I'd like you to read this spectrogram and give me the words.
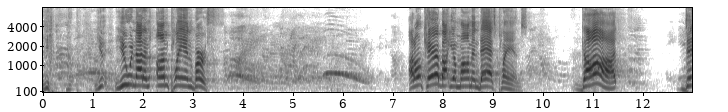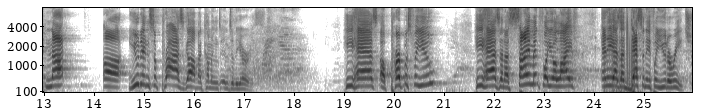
you, you, you were not an unplanned birth. I don't care about your mom and dad's plans. God did not, uh, you didn't surprise God by coming into the earth. He has a purpose for you. He has an assignment for your life and He has a destiny for you to reach.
